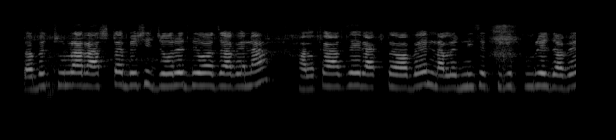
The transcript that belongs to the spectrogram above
তবে চুলার আঁচটা বেশি জোরে দেওয়া যাবে না, হালকা আঁচেই রাখতে হবে, নালে নিচের থেকে পুড়ে যাবে।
